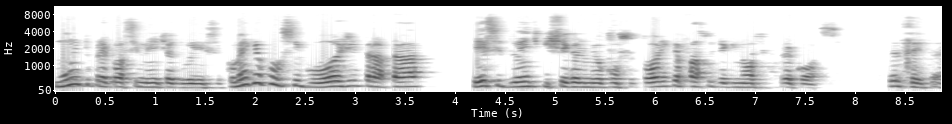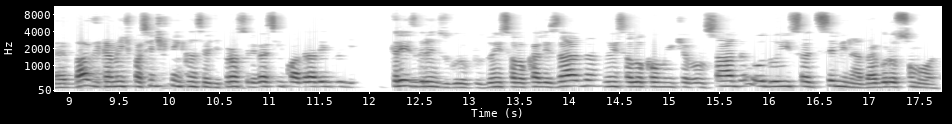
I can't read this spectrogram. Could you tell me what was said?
muito precocemente a doença. Como é que eu consigo hoje tratar esse doente que chega no meu consultório e que eu faço o diagnóstico precoce? Perfeito. É, basicamente, o paciente que tem câncer de próstata ele vai se enquadrar dentro de três grandes grupos: doença localizada, doença localmente avançada ou doença disseminada, a grosso modo.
